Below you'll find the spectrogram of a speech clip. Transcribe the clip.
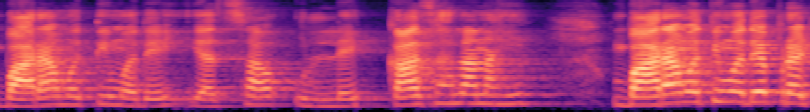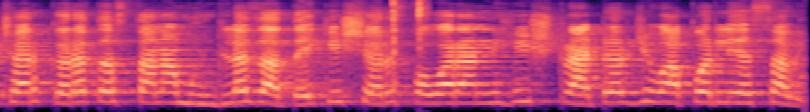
बारामतीमध्ये याचा उल्लेख का झाला नाही? बारामतीमध्ये प्रचार करत असताना म्हटलं जातंय की शरद पवारांनी ही स्ट्रॅटर्जी वापरली असावी.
